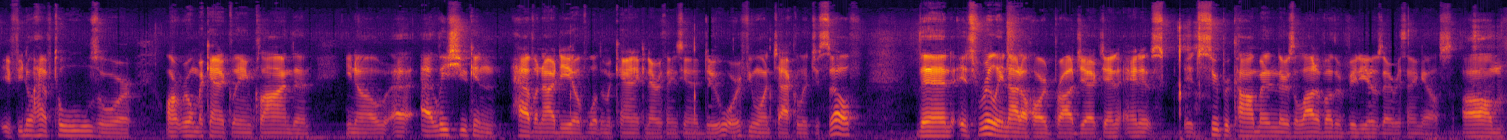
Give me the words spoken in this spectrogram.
if you don't have tools or aren't real mechanically inclined, then, you know, at, at least you can have an idea of what the mechanic and everything's going to do. Or if you want to tackle it yourself, then it's really not a hard project and, and it's it's super common. There's a lot of other videos, everything else. Um,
